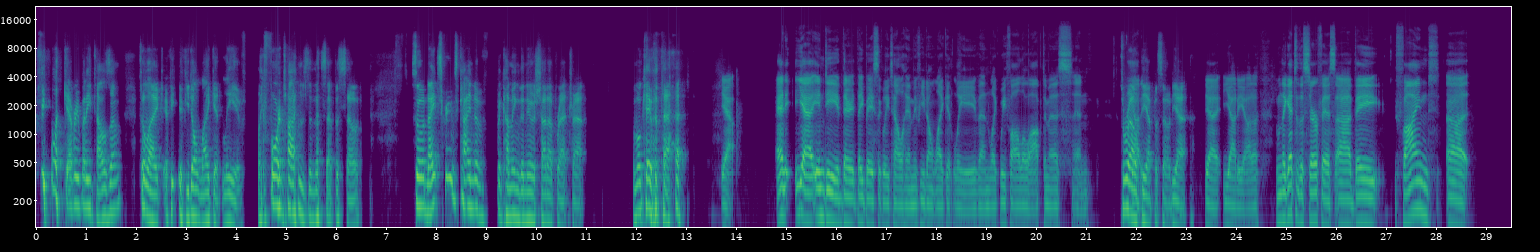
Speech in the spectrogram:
feel like everybody tells him to like if you, if you don't like it, leave like four times in this episode. So Night Scream's kind of becoming the new Shut Up Rat Trap. I'm okay with that. Yeah. And yeah, indeed, they they basically tell him if you don't like it, leave, and like we follow Optimus, and Throughout it. the episode, yeah. yeah, yada yada. When they get to the surface, uh, they find uh,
